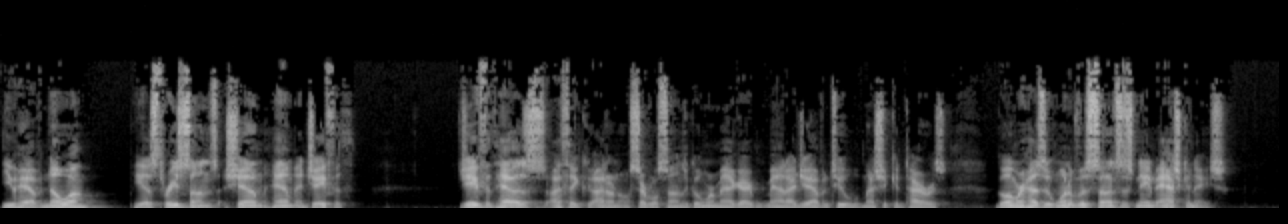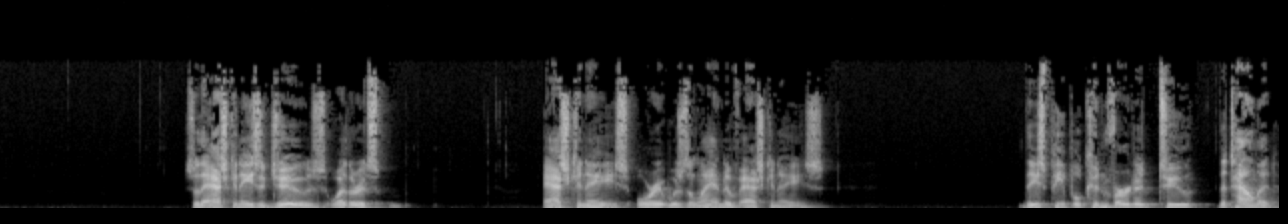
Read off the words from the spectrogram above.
you have Noah. He has three sons, Shem, Ham, and Japheth. Japheth has, I think, I don't know, several sons, Gomer, Magi, Madai, Javan, Tubal, Meshech, and Tiras. Gomer has one of his sons is named Ashkenaz. So the Ashkenazic Jews, whether it's Ashkenaz or it was the land of Ashkenaz, these people converted to the Talmud.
